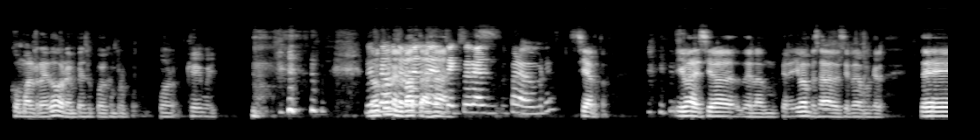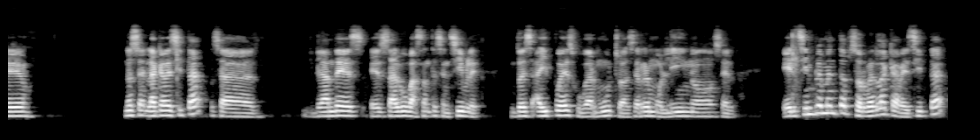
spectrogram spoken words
como alrededor. Empiezo, por ejemplo, por, ¿qué, güey? no, con el bata. para hombres? Cierto. Iba a decir de la mujer, iba a empezar a decir de la mujer. De, no sé, la cabecita, o sea, grande es, es algo bastante sensible. Entonces ahí puedes jugar mucho, hacer remolinos, el, el simplemente absorber la cabecita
